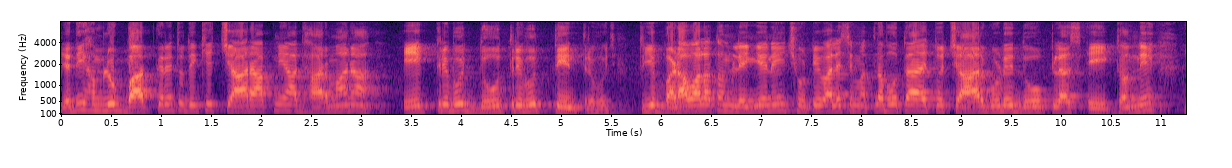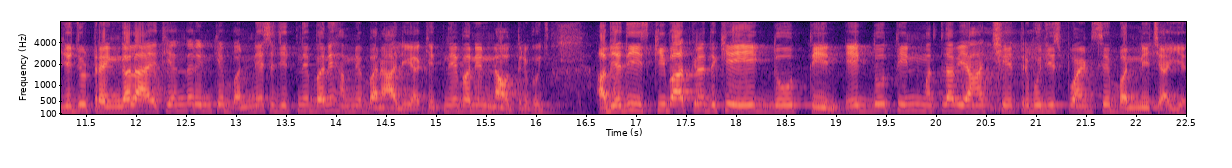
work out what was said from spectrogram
यदि हम लोग बात करें तो देखिए, चार आपने आधार माना, एक त्रिभुज, दो त्रिभुज, तीन त्रिभुज। तो ये बड़ा वाला तो हम लेंगे नहीं, छोटे वाले से मतलब होता है तो चार गुड़े दो प्लस एक। तो हमने ये जो ट्रेंगल आए थे अंदर, इनके बनने से जितने बने हमने बना लिया। कितने बने? नौ त्रिभुज। अब यदि इसकी बात करें, देखिए, एक, दो, तीन। एक, दो, तीन मतलब यहाँ क्षेत्रभुज इस पॉइंट से बनने चाहिए।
